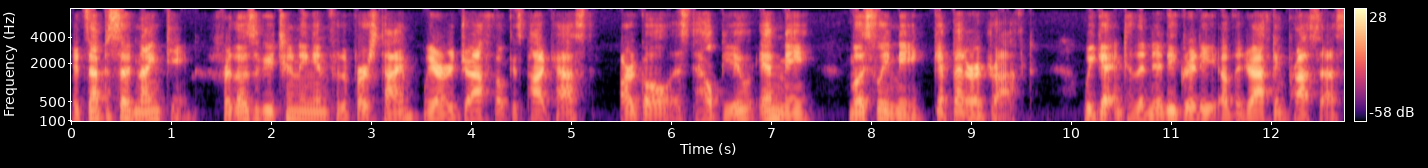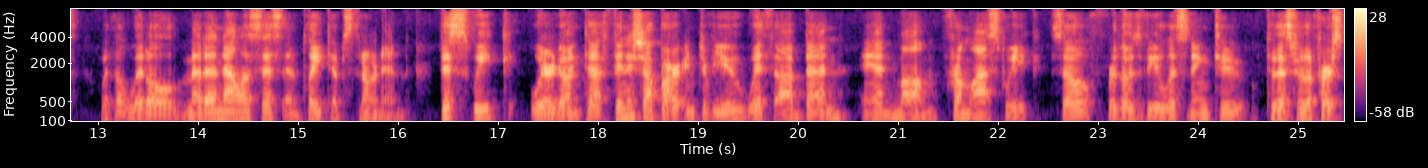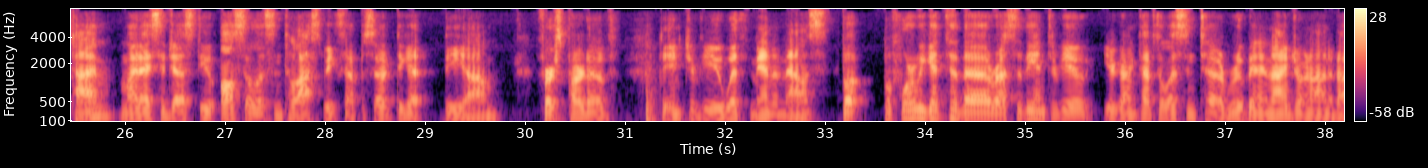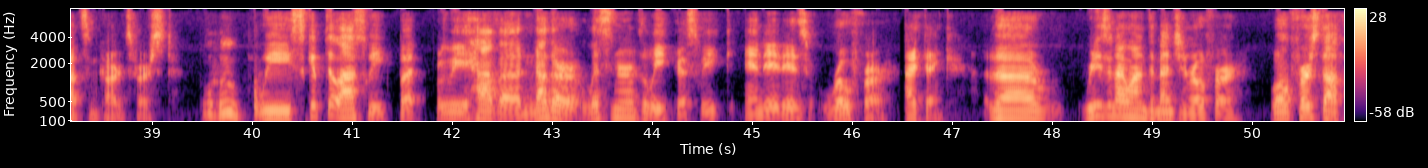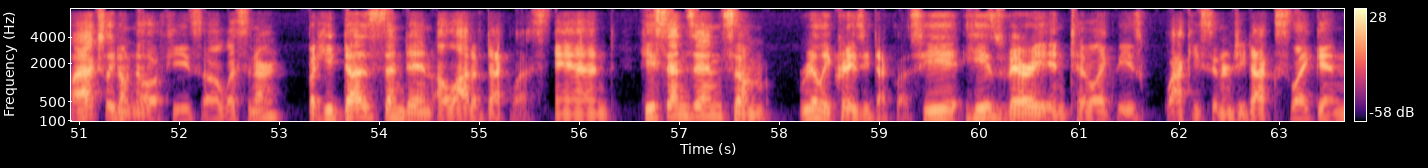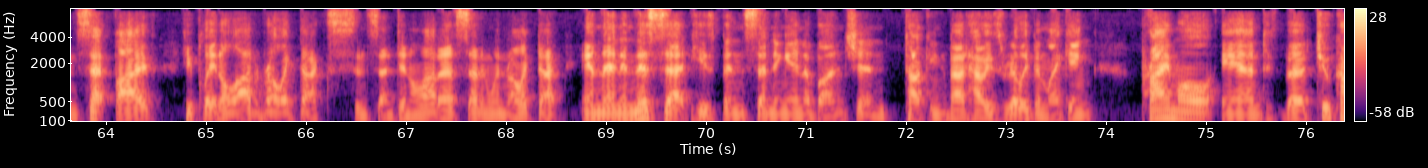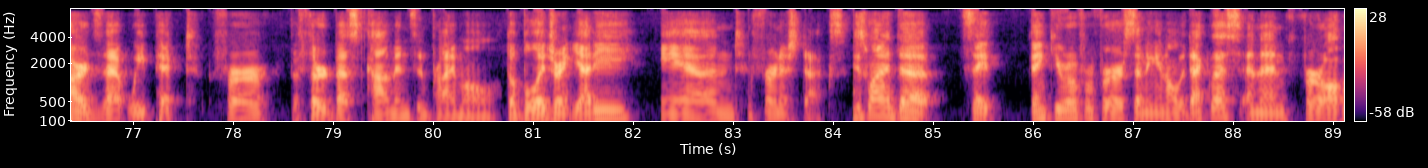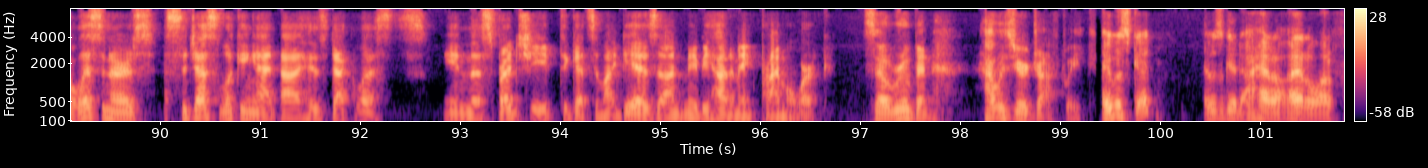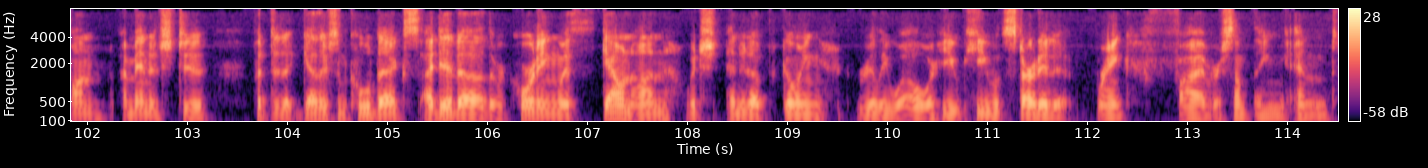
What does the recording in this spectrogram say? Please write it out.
It's episode 19. For those of you tuning in for the first time, we are a draft focused podcast. Our goal is to help you and me, mostly me, get better at draft. We get into the nitty gritty of the drafting process with a little meta analysis and play tips thrown in. This week, we're going to finish up our interview with uh, Ben and Mum from last week. So, for those of you listening to, to this for the first time, might I suggest you also listen to last week's episode to get the um, first part of the interview with Man and Mouse. But before we get to the rest of the interview, you're going to have to listen to Ruben and I drone on about some cards first. Woohoo! We skipped it last week, but we have another listener of the week this week, and it is Rofer, I think. The reason I wanted to mention Rofer, well, first off, I actually don't know if he's a listener, but he does send in a lot of deck lists, and he sends in some really crazy deck lists. He he's very into like these wacky synergy decks. Like in set five, he played a lot of relic decks and sent in a lot of seven win relic deck. And then in this set, he's been sending in a bunch and talking about how he's really been liking Primal and the two cards that we picked for the third best commons in Primal, the Belligerent Yeti and Furnished decks. I just wanted to say thank you, Rover, for sending in all the deck lists. And then for all the listeners, suggest looking at uh, his deck lists in the spreadsheet to get some ideas on maybe how to make Primal work. So, Ruben, how was your draft week? It was good. It was good. I had a, I had a lot of fun. I managed to put together some cool decks. I did uh, the recording with Gaunon, which ended up going really well. Where he he started at rank five or something and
